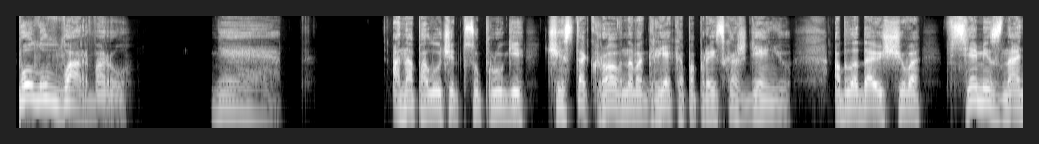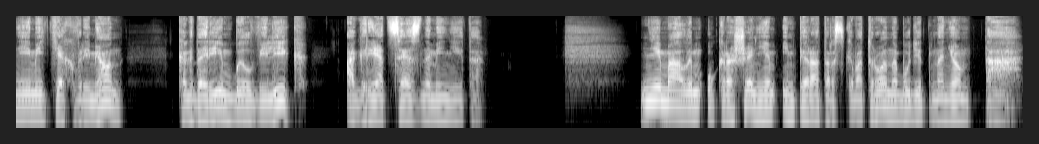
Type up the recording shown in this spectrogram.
полуварвару? Нет. Она получит в супруги чистокровного грека по происхождению, обладающего всеми знаниями тех времен, когда Рим был велик, а Греция знаменита. Немалым украшением императорского трона будет на нем та,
